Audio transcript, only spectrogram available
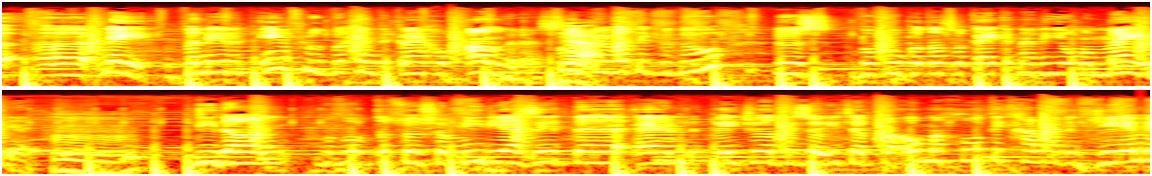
eh, eh, nee, wanneer het invloed begint te krijgen op anderen. Snap Ja. je wat ik bedoel? Dus bijvoorbeeld als we kijken naar de jonge meiden Mm. die dan bijvoorbeeld op social media zitten en weet je wel, die zoiets hebben van, oh mijn god, ik ga naar de gym.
